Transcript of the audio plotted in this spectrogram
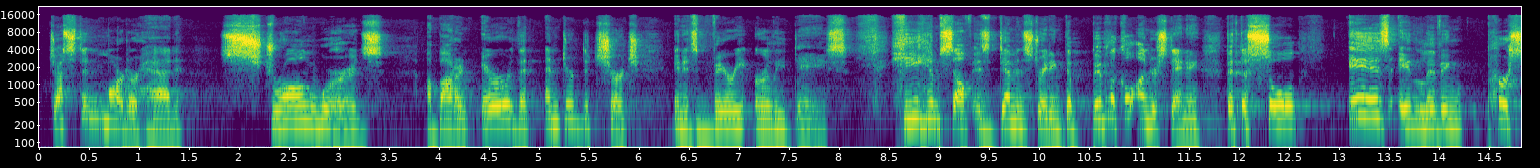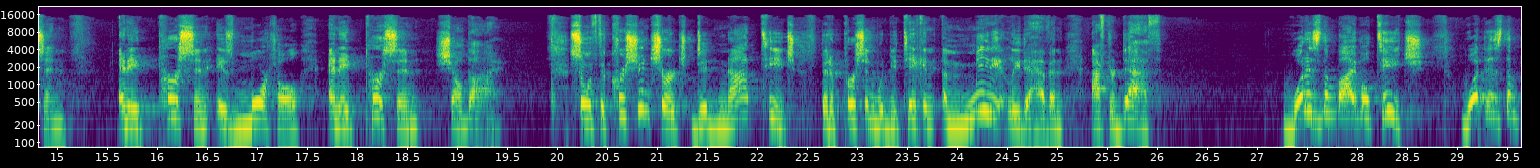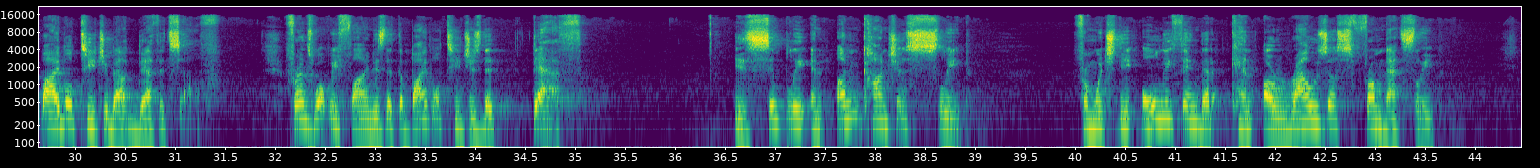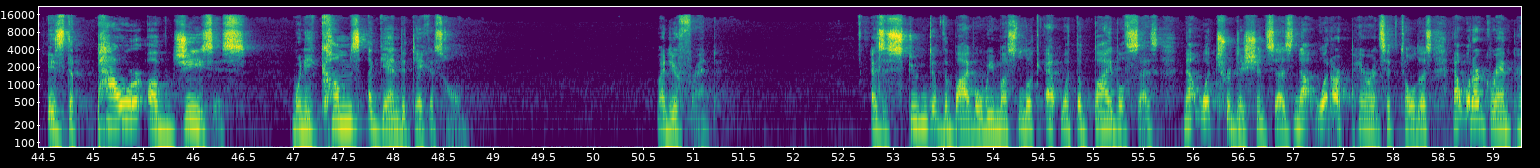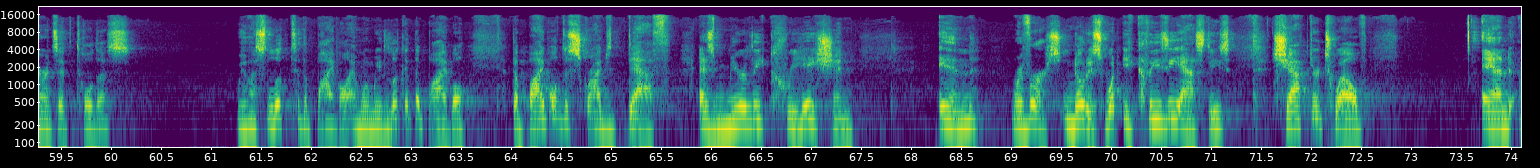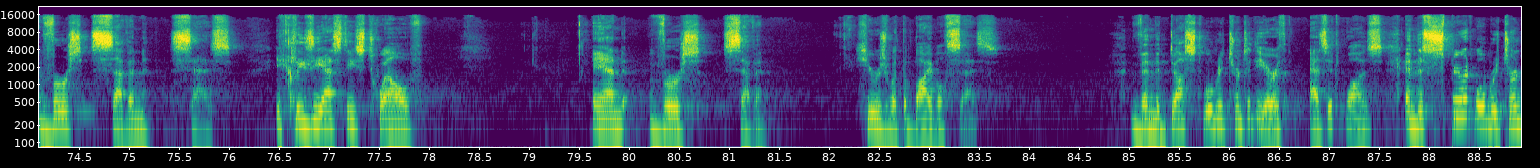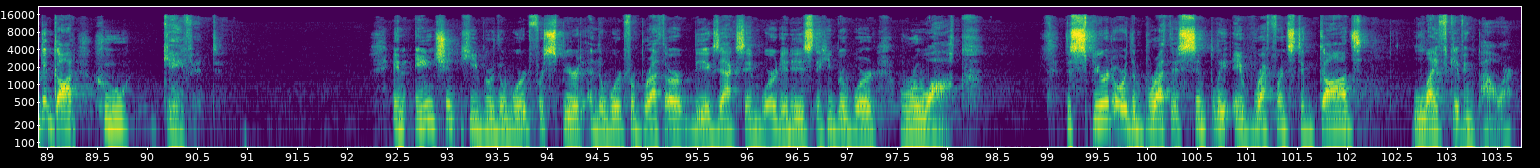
Justin Martyr had strong words about an error that entered the church in its very early days. He himself is demonstrating the biblical understanding that the soul is a living person, and a person is mortal, and a person shall die. So, if the Christian church did not teach that a person would be taken immediately to heaven after death, what does the Bible teach? What does the Bible teach about death itself? Friends, what we find is that the Bible teaches that death is simply an unconscious sleep from which the only thing that can arouse us from that sleep is the power of Jesus when he comes again to take us home. My dear friend, as a student of the Bible, we must look at what the Bible says, not what tradition says, not what our parents have told us, not what our grandparents have told us. We must look to the Bible. And when we look at the Bible, the Bible describes death as merely creation in reverse. Notice what Ecclesiastes chapter 12 and verse 7 says. Ecclesiastes 12 and verse 7. Here's what the Bible says. Then the dust will return to the earth as it was, and the spirit will return to God who gave it. In ancient Hebrew, the word for spirit and the word for breath are the exact same word. It is the Hebrew word ruach. The spirit or the breath is simply a reference to God's life giving power.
